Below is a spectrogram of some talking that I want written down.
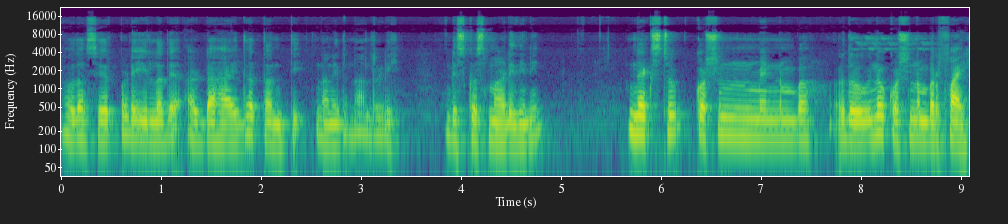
ಹೌದಾ? ಸೇರ್ಪಡೆ ಇಲ್ಲದೆ ಅಡ್ಡ ಹಾಯ್ದ ತಂತಿ. ನಾನು ಇದನ್ನು ಆಲ್ರೆಡಿ ಡಿಸ್ಕಸ್ ಮಾಡಿದ್ದೀನಿ ನೆಕ್ಸ್ಟ್ ಕ್ವಶನ್ ಮೇನ್ ನಂಬರ್ ಅದು ಇನ್ನೂ ಕ್ವಶನ್ ನಂಬರ್ ಫೈವ್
